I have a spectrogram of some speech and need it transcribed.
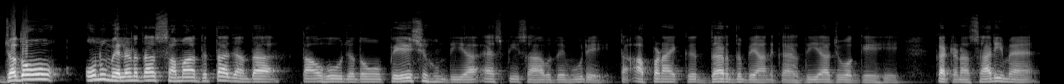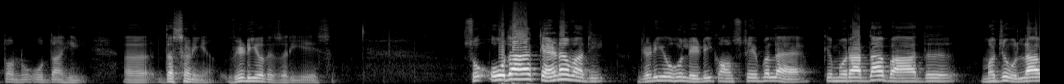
ਜਦੋਂ ਉਹਨੂੰ ਮਿਲਣ ਦਾ ਸਮਾਂ ਦਿੱਤਾ ਜਾਂਦਾ, ਤਾਂ ਉਹ ਜਦੋਂ ਪੇਸ਼ ਹੁੰਦੀ ਆ ਐਸਪੀ ਸਾਹਿਬ ਦੇ ਮੂਹਰੇ, ਤਾਂ ਆਪਣਾ ਇੱਕ ਦਰਦ ਬਿਆਨ ਕਰਦੀ ਆ, ਜੋ ਅੱਗੇ ਇਹ ਘਟਨਾ ਸਾਰੀ ਮੈਂ ਤੁਹਾਨੂੰ ਉਦਾਂ ਹੀ ਦੱਸਣੀ ਆ, ਵੀਡੀਓ ਦੇ ਜ਼ਰੀਏ ਇਸ। ਸੋ ਉਹਦਾ ਕਹਿਣਾ ਵਾ ਜੀ, ਜਿਹੜੀ ਉਹ ਲੇਡੀ ਕਾਂਸਟੇਬਲ ਹੈ, ਕਿ ਮੁਰਾਦਾਬਾਦ ਮਝੋਲਾ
